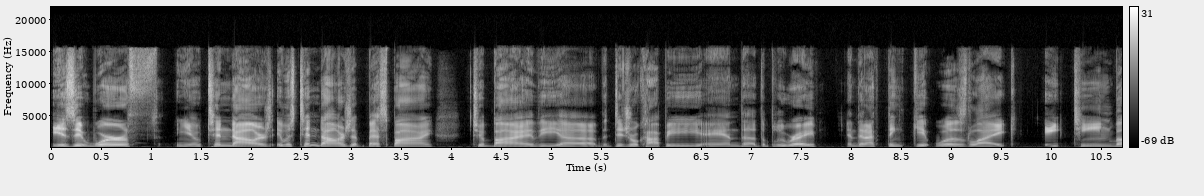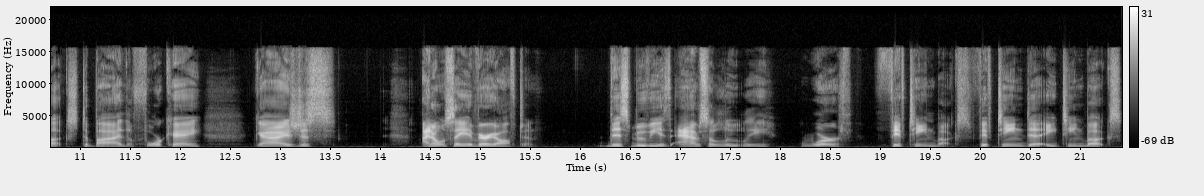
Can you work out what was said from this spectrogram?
Is it worth, you know, $10? It was $10 at Best Buy to buy the uh, the digital copy and the, the Blu-ray. And then I think it was like 18 bucks to buy the 4K. Guys, just I don't say it very often. This movie is absolutely worth 15 bucks. 15 to 18 bucks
